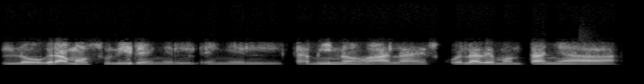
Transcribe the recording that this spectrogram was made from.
Logramos unir en el, en el camino a la Escuela de Montaña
